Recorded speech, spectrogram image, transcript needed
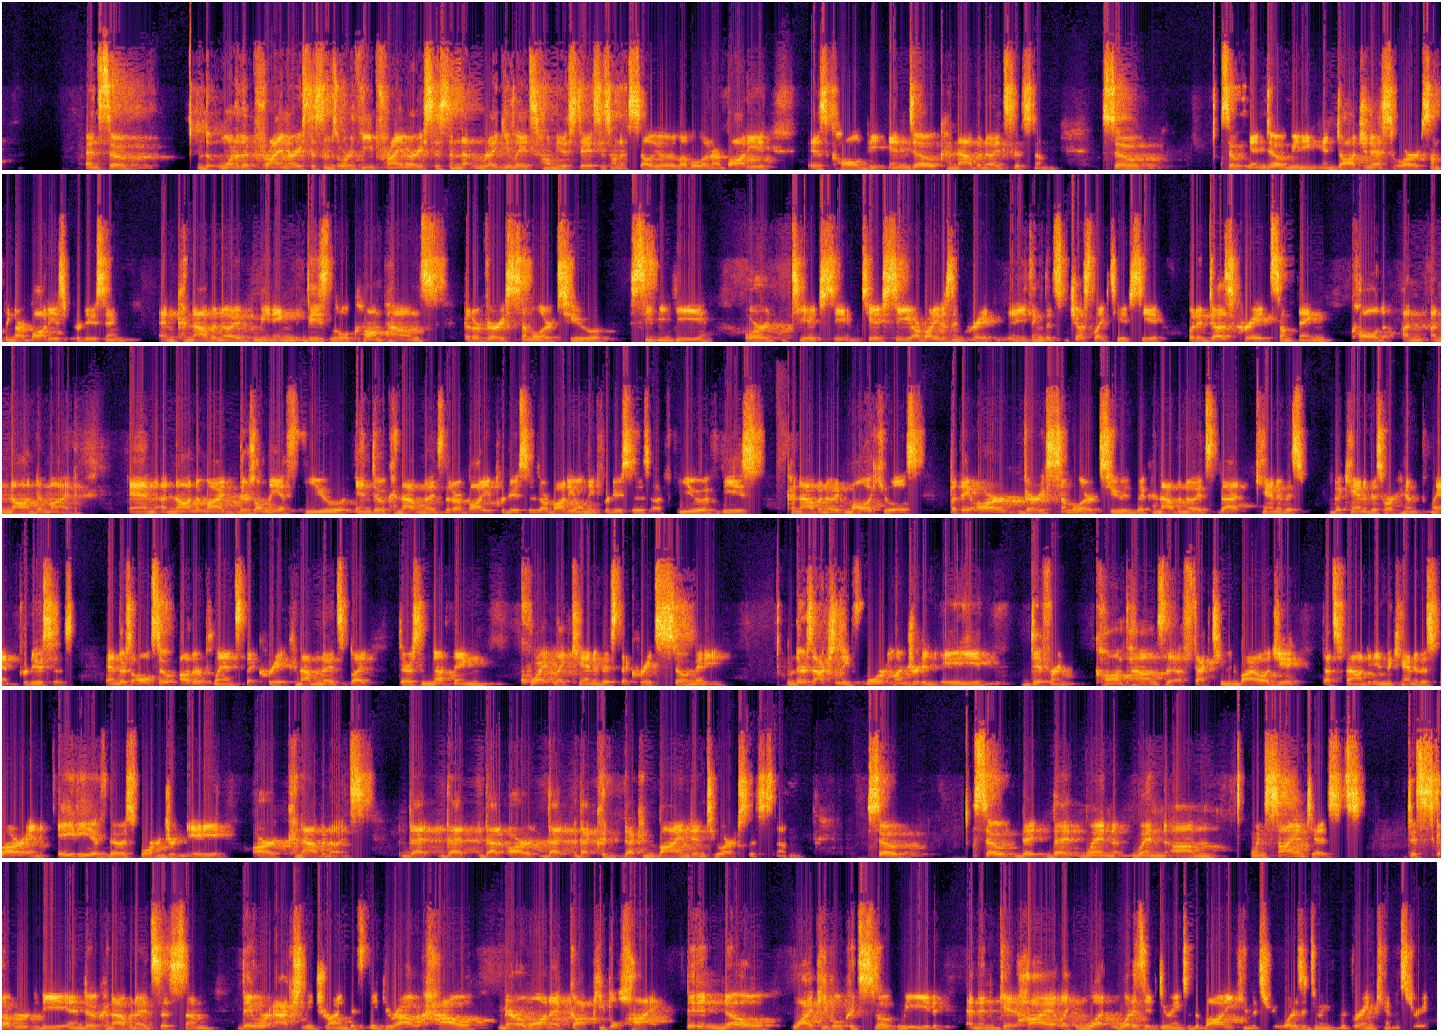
And so the, one of the primary systems or the primary system that regulates homeostasis on a cellular level in our body is called the endocannabinoid system. So, so endo meaning endogenous or something our body is producing, and cannabinoid meaning these little compounds that are very similar to CBD or THC. THC, our body doesn't create anything that's just like THC, but it does create something called an anandamide. And anandamide, there's only a few endocannabinoids that our body produces. Our body only produces a few of these cannabinoid molecules, but they are very similar to the cannabinoids that cannabis, the cannabis or hemp plant produces. And there's also other plants that create cannabinoids, but there's nothing quite like cannabis that creates so many. there's actually 480 different compounds that affect human biology that's found in the cannabis flower, and 80 of those 480 are cannabinoids that that that are that that could that can bind into our system. So so that that when when um, when scientists discovered the endocannabinoid system, they were actually trying to figure out how marijuana got people high. They didn't know why people could smoke weed and then get high. Like what what is it doing to the body chemistry? What is it doing to the brain chemistry?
